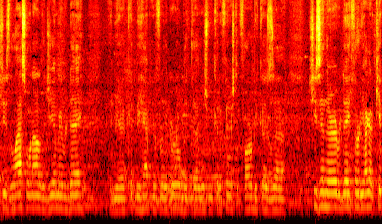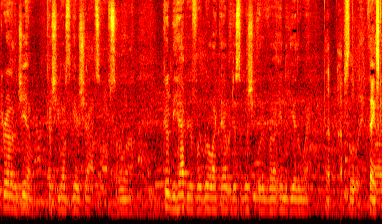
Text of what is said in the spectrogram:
She's the last one out of the gym every day, and you know, couldn't be happier for the girl. But uh, wish we could have finished it far because uh, she's in there every day. Thirty. I got to kick her out of the gym because she wants to get her shots off. So uh, couldn't be happier for a girl like that. But just wish it would have uh, ended the other way. absolutely. Thanks, Coach.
